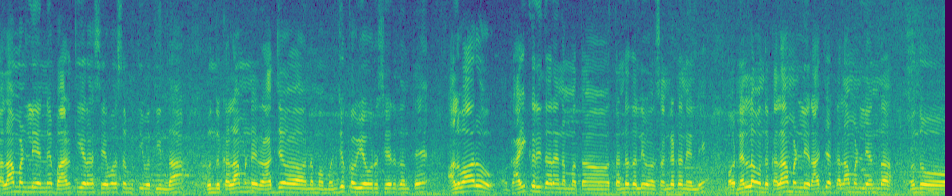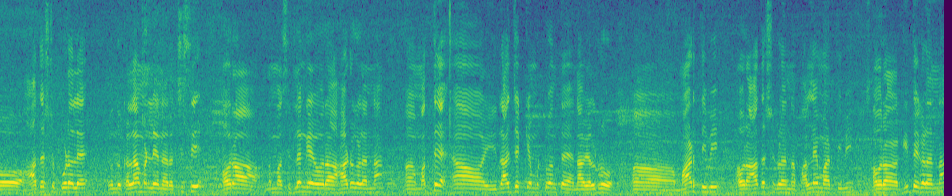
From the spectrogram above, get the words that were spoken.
ಕಲಾಮಂಡಳಿಯನ್ನೇ ಭಾರತೀಯರ ಸೇವಾ ಸಮಿತಿ ವತಿಯಿಂದ ಒಂದು ಕಲಾಮಂಡಳಿ ರಾಜ್ಯ, ನಮ್ಮ ಮಂಜು ಕವಿಯವರು ಸೇರಿದಂತೆ ಹಲವಾರು ಗಾಯಕರಿದ್ದಾರೆ ನಮ್ಮ ತಂಡದಲ್ಲಿ ಸಂಘಟನೆಯಲ್ಲಿ. ಅವ್ರನ್ನೆಲ್ಲ ಒಂದು ಕಲಾಮಂಡಳಿ, ರಾಜ್ಯ ಕಲಾಮಂಡಳಿಯಿಂದ ಒಂದು ಆದಷ್ಟು ಕೂಡಲೇ ಒಂದು ಕಲಾಮಂಡಳಿಯನ್ನು ರಚಿಸಿ ಅವರ, ನಮ್ಮ ಸಿದ್ಧಲಿಂಗಯ್ಯವರ ಹಾಡುಗಳನ್ನು ಮತ್ತೆ ಈ ರಾಜ್ಯಕ್ಕೆ ಮುಟ್ಟುವಂತೆ ನಾವೆಲ್ಲರೂ ಮಾಡ್ತೀವಿ. ಅವರ ಆದರ್ಶಗಳನ್ನು ಪಾಲನೆ ಮಾಡ್ತೀವಿ. ಅವರ ಗೀತೆಗಳನ್ನು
